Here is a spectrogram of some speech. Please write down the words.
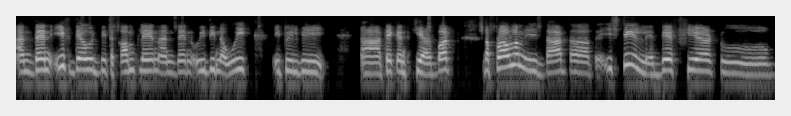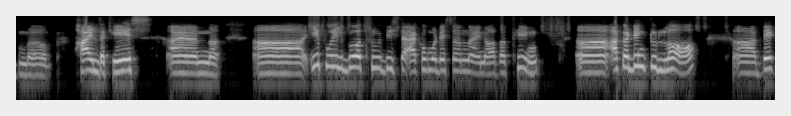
And then if there would be the complaint and then within a week it will be uh, taken care. But the problem is that uh, still they fear to uh, file the case. And uh, if we'll go through this the accommodation and other thing, uh, according to law, uh, they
